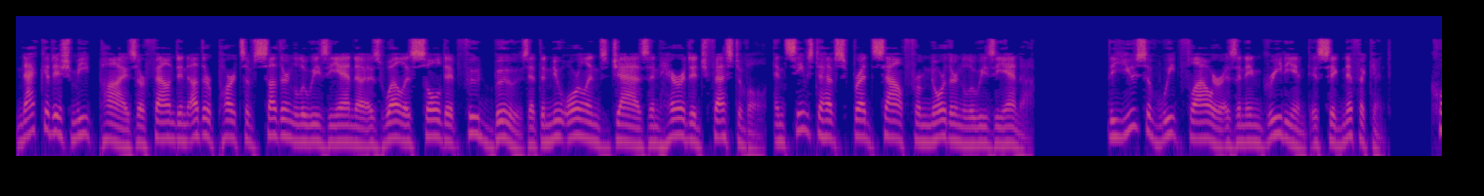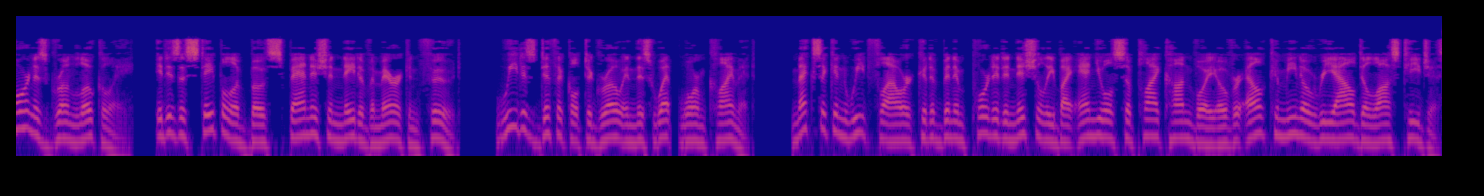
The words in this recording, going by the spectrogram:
Natchitoches meat pies are found in other parts of southern Louisiana as well as sold at food booths at the New Orleans Jazz and Heritage Festival, and seems to have spread south from northern Louisiana. The use of wheat flour as an ingredient is significant. Corn is grown locally. It is a staple of both Spanish and Native American food. Wheat is difficult to grow in this wet, warm climate. Mexican wheat flour could have been imported initially by annual supply convoy over El Camino Real de los Tejas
